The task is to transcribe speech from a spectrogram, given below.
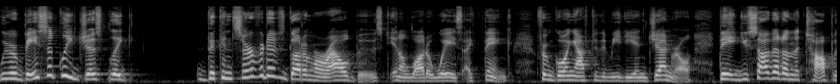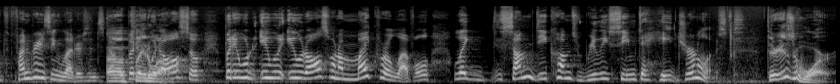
We were basically just like the conservatives got a morale boost in a lot of ways, I think, from going after the media in general. They, you saw that on the top with fundraising letters and stuff. Uh, but it would well. also, but it would, it would, it would also on a micro level, like some decoms really seem to hate journalists. There is a war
